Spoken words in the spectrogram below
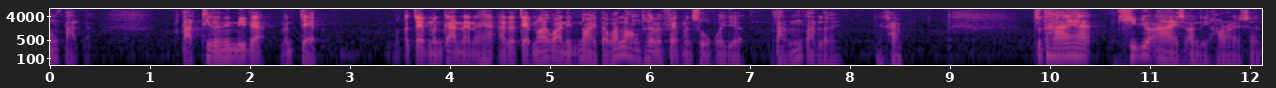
ต้องตัดอะตัดทีละนิดนิดอะมันเจ็บมันก็เจ็บเหมือนกันนะฮะอาจจะเจ็บน้อยกว่านิดหน่อยแต่ว่า long term effect มันสูงกว่าเยอะ ตัดต้องตัดเลยนะครับ สุดท้ายฮะ keep your eyes on the horizon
